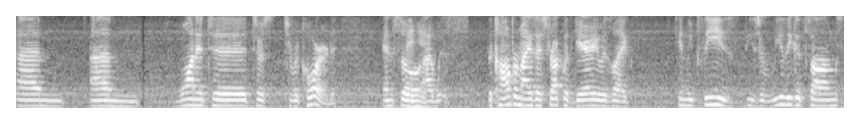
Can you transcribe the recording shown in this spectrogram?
um, um, wanted to, to to record, and so Mhm. I was the compromise I struck with Gary was like, can we please? These are really good songs.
